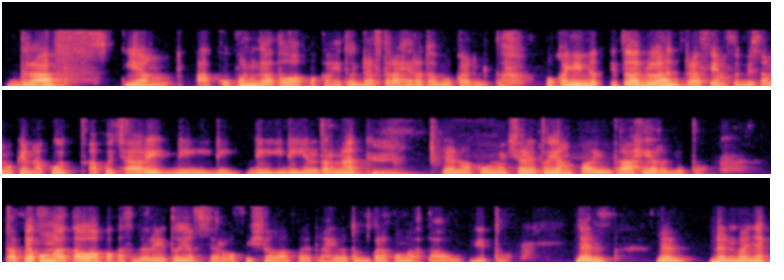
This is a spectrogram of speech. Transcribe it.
draft yang aku pun nggak tahu apakah itu draft terakhir atau bukan gitu. Pokoknya hmm. itu adalah draft yang sebisa mungkin aku aku cari di di di, di internet okay. dan aku make sure itu yang paling terakhir gitu. Tapi aku nggak tahu apakah sebenarnya itu yang secara official apa yang terakhir atau bukan aku nggak tahu gitu. Dan dan dan banyak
